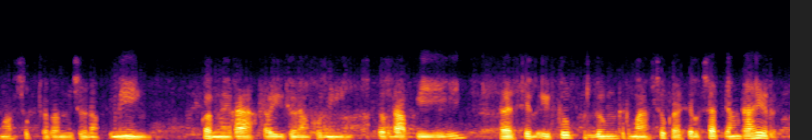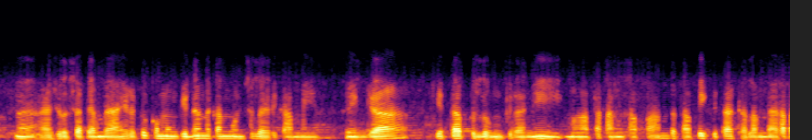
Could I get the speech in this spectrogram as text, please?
masuk dalam zona kuning, bukan merah, tapi zona kuning. Tetapi hasil itu belum termasuk hasil set yang terakhir. Nah, hasil set yang terakhir itu kemungkinan akan muncul dari kami. Sehingga kita belum berani mengatakan kapan, tetapi kita dalam tahap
